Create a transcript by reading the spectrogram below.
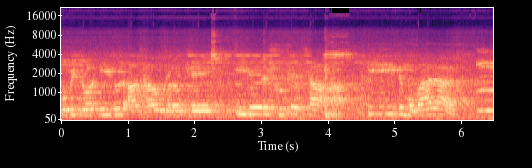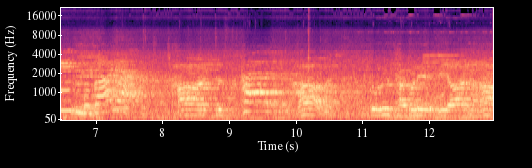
পবিত্র ঈদ উল আজহা উপলক্ষে ঈদের শুভেচ্ছা। ঈদ মুবারক। ঈদ মুবারক। হাট। হাট। হাট। গরু ছাগলের বিরাট হাট।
